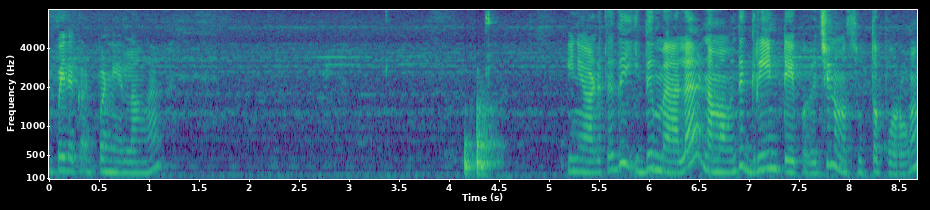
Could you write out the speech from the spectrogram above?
இப்போ இதை கட் பண்ணிடலாங்க. இனி அடுத்தது இது மேலே நம்ம வந்து க்ரீன் டேப்பை வச்சு நம்ம சுத்த போகிறோம்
